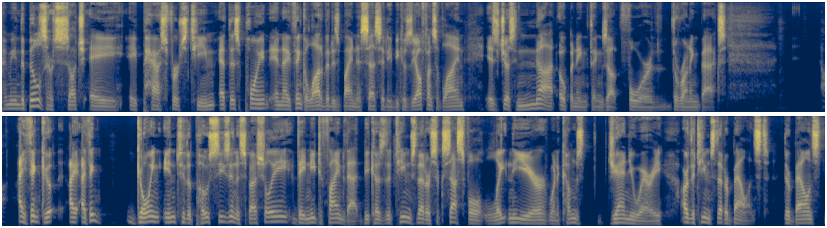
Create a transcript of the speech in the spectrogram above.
I mean, the Bills are such a a pass first team at this point, and I think a lot of it is by necessity because the offensive line is just not opening things up for the running backs. I think I, I think going into the postseason, especially, they need to find that because the teams that are successful late in the year, when it comes January, are the teams that are balanced. They're balanced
